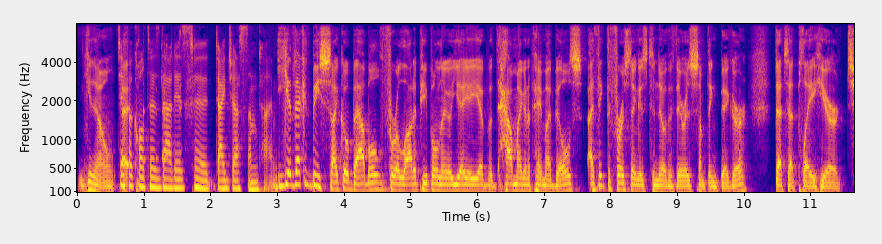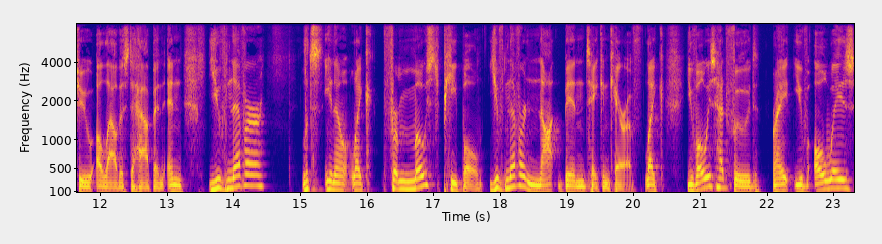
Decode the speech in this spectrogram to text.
you know, uh, difficult as that is to digest sometimes. Yeah, that could be psychobabble for a lot of people. And they go, yeah, yeah, yeah, but how am I going to pay my bills? I think the first thing is to know that there is something bigger that's at play here to allow this to happen. And you've never, let's, you know, like for most people, you've never not been taken care of. Like you've always had food, right? You've always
